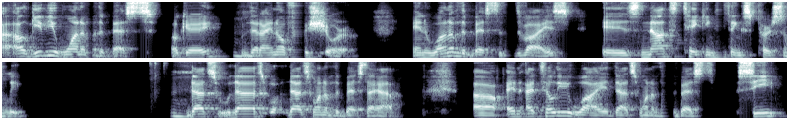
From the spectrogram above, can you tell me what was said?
I'll give you one of the best. Okay, mm-hmm. that I know for sure. And one of the best advice is not taking things personally. Mm-hmm. That's that's that's one of the best I have, uh, and I tell you why that's one of the best. See,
